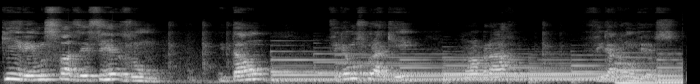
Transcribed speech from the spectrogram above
que iremos fazer esse resumo. Então, ficamos por aqui. Um abraço. Fica com Deus.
